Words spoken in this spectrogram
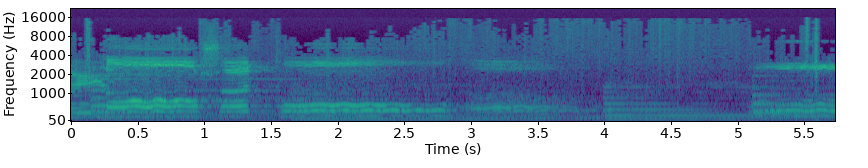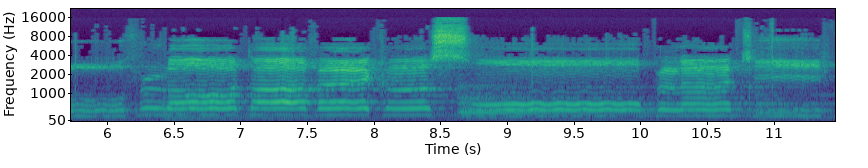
blanche tombe où flotte avec son plaintif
